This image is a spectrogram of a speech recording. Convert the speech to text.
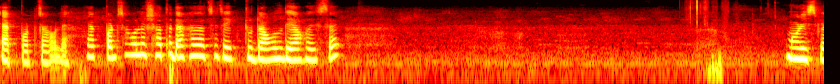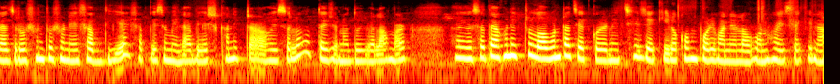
এক পট চাউলে। এক পট চাউলের সাথে দেখা যাচ্ছে যে একটু ডাউল দেওয়া হয়েছে। মরিচ, পেঁয়াজ, রসুন টসুন এসব দিয়ে সব কিছু মিলা বেশ খানিকটা হয়েছিল, তাই জন্য দুই বেলা আমার হয়ে গেছে। তো এখন একটু লবণটা চেক করে নিচ্ছি যে কীরকম পরিমাণে লবণ হয়েছে কি না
